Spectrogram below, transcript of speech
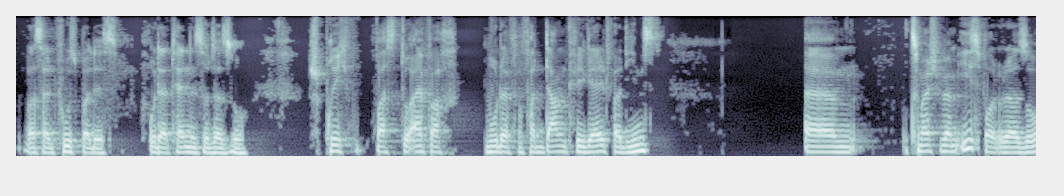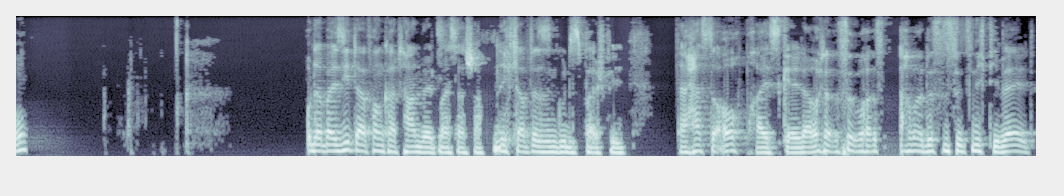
was halt Fußball ist oder Tennis oder so. Sprich, was du einfach, wo du einfach verdammt viel Geld verdienst. Ähm, zum Beispiel beim E-Sport oder so. Oder bei Siedler von Katan Weltmeisterschaften. Ich glaube, das ist ein gutes Beispiel. Da hast du auch Preisgelder oder sowas. Aber das ist jetzt nicht die Welt.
